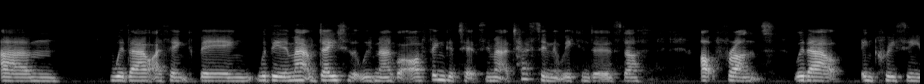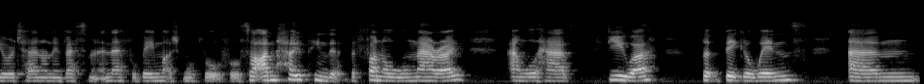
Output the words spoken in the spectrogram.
um, without, I think, being with the amount of data that we've now got our fingertips, the amount of testing that we can do and stuff up front without increasing your return on investment and therefore being much more thoughtful. So I'm hoping that the funnel will narrow and we'll have fewer but bigger wins. Um,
